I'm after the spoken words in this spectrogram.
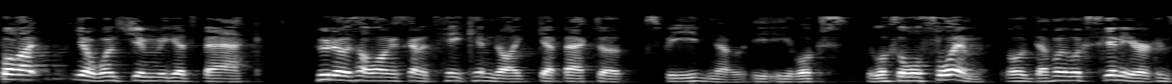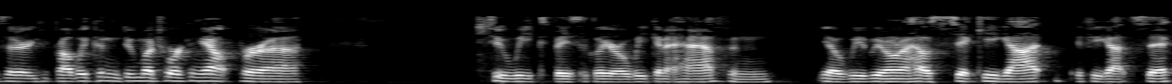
but you know, once Jimmy gets back, who knows how long it's going to take him to like get back to speed? You know, he, he looks he looks a little slim. He definitely looks skinnier considering he probably couldn't do much working out for uh, two weeks basically or a week and a half. And you know, we we don't know how sick he got. If he got sick,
